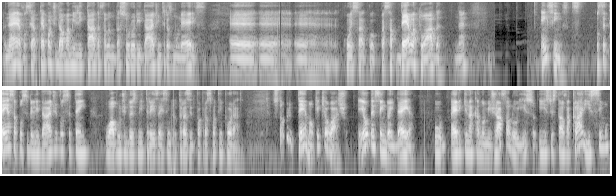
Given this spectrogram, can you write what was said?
né? Você até pode dar uma militada falando da sororidade entre as mulheres, é, é, é, com, essa, com essa bela toada, né? Enfim, você tem essa possibilidade, você tem o álbum de 2003 aí sendo trazido para a próxima temporada. Sobre o tema, o que, que eu acho? Eu defendo a ideia, o Eric Nakanomi já falou isso, e isso estava claríssimo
